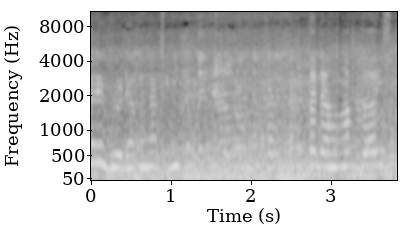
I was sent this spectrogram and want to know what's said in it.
Aduh, gue udah ngap ini. Kita udah ngap guys.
